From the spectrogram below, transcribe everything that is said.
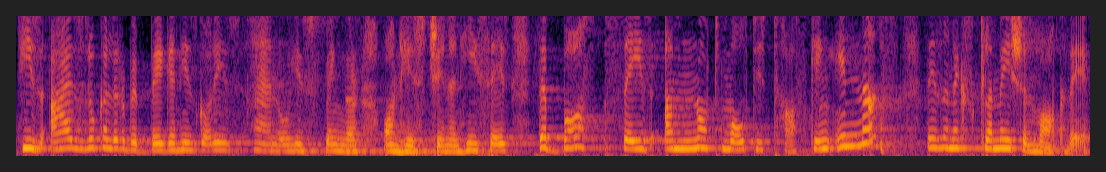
His eyes look a little bit big and he's got his hand or his finger on his chin and he says, The boss says I'm not multitasking enough. There's an exclamation mark there.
